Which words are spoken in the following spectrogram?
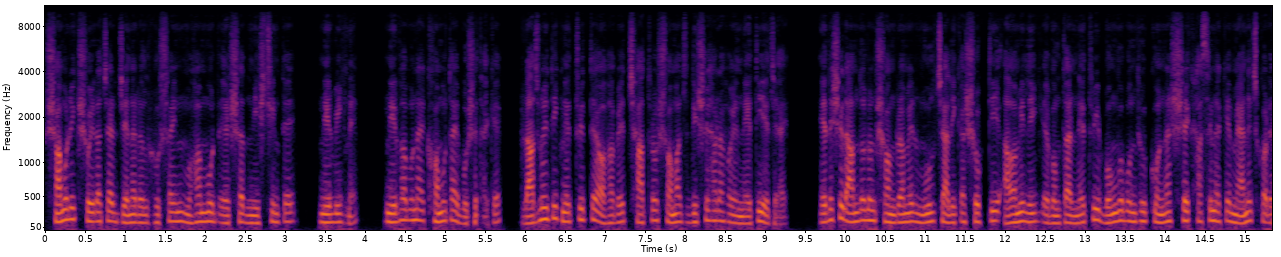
সামরিক স্বৈরাচার জেনারেল হুসাইন মোহাম্মদ এরশাদ নিশ্চিন্তে, নির্বিঘ্নে, নির্ভাবনায় ক্ষমতায় বসে থাকে, রাজনৈতিক নেতৃত্বে অভাবে ছাত্র সমাজ দিশেহারা হয়ে নেতিয়ে যায়, এদেশের আন্দোলন সংগ্রামের মূল চালিকা শক্তি আওয়ামী লীগ এবং তার নেত্রী বঙ্গবন্ধু কন্যা শেখ হাসিনাকে ম্যানেজ করে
